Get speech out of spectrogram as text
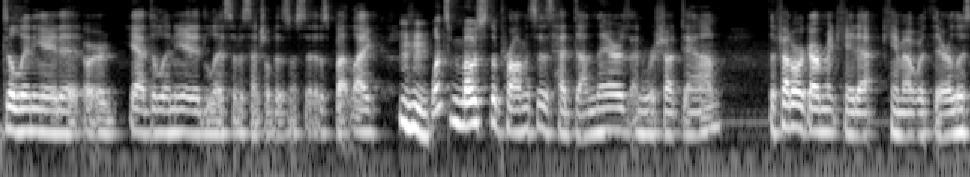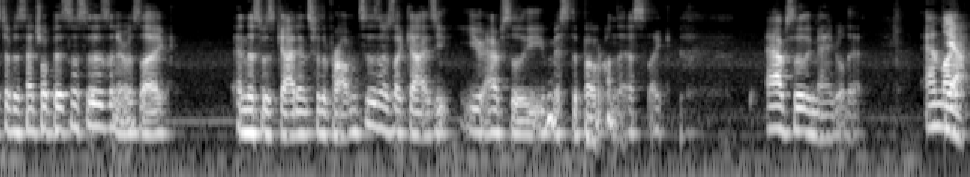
delineated or yeah delineated lists of essential businesses but like Mm-hmm. once most of the provinces had done theirs and were shut down the federal government came out, came out with their list of essential businesses and it was like and this was guidance for the provinces and it was like guys you, you absolutely you missed the boat on this like absolutely mangled it and like Yeah.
